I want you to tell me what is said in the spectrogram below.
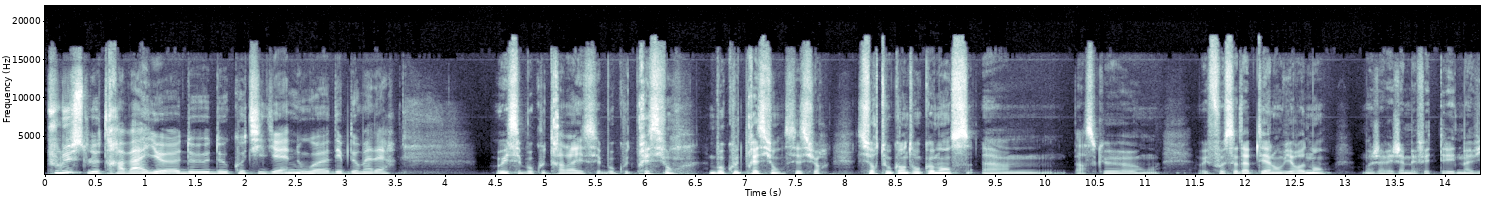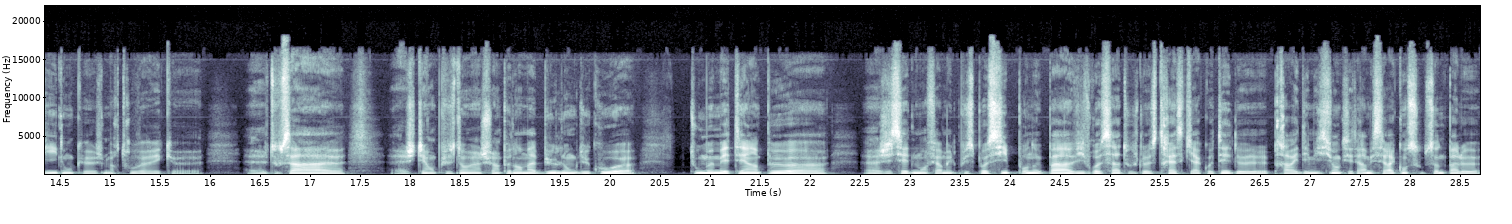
plus le travail euh, de, de quotidienne ou euh, d'hebdomadaire? Oui, c'est beaucoup de travail, c'est beaucoup de pression, beaucoup de pression, c'est sûr. Surtout quand on commence, euh, parce que euh, il faut s'adapter à l'environnement. Moi, j'avais jamais fait de télé de ma vie, donc euh, je me retrouve avec tout ça. J'étais en plus, dans, je suis un peu dans ma bulle, donc du coup, tout me mettait un peu. J'essayais de m'enfermer le plus possible pour ne pas vivre ça, tout le stress qui est à côté de travail d'émission, etc. Mais c'est vrai qu'on soupçonne pas le,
